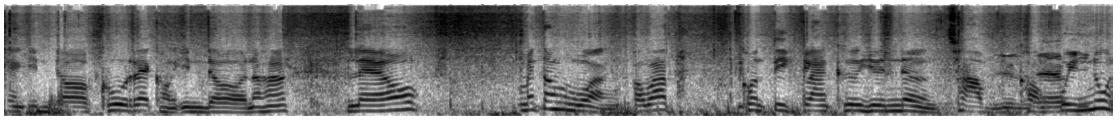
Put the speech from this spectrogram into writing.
แข่งอินดอร์คู่แรกของอินดอร์นะฮะแล้วไม่ต้องห่วง เพราะว่าคนตีกลางคือยืนหนึ่งฉ่ำอยู่ของปุยนุ่น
